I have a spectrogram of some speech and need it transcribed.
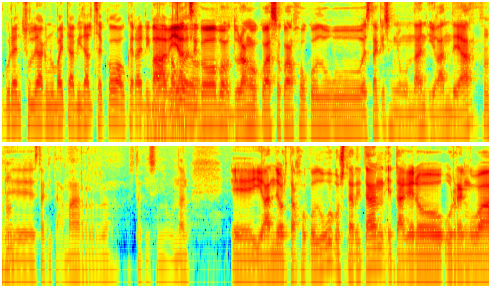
gure entzuleak nunbaita bidaltzeko aukerarik Ba, badaukagu edo? bilatzeko, bo, Durangoko azokoan joko dugu, ez dakit zein egundan, igandea, eh, ez dakit amar, ez dakit zein egundan, e, igande hortan joko dugu, bosterritan, eta gero urrengoa,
